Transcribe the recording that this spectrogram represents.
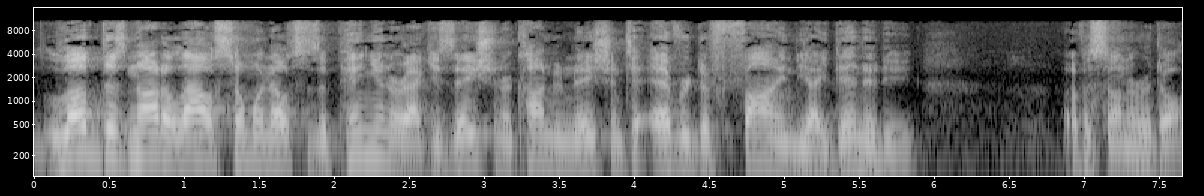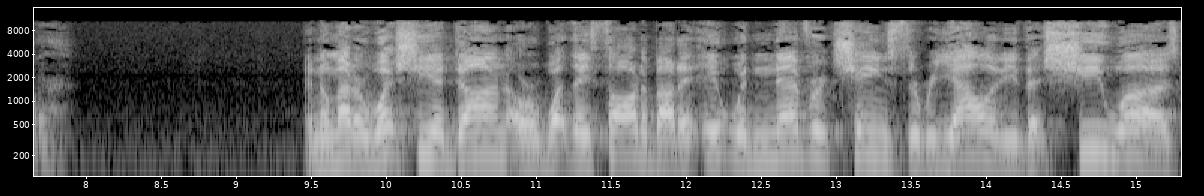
love does not allow someone else's opinion or accusation or condemnation to ever define the identity of a son or a daughter. And no matter what she had done or what they thought about it, it would never change the reality that she was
